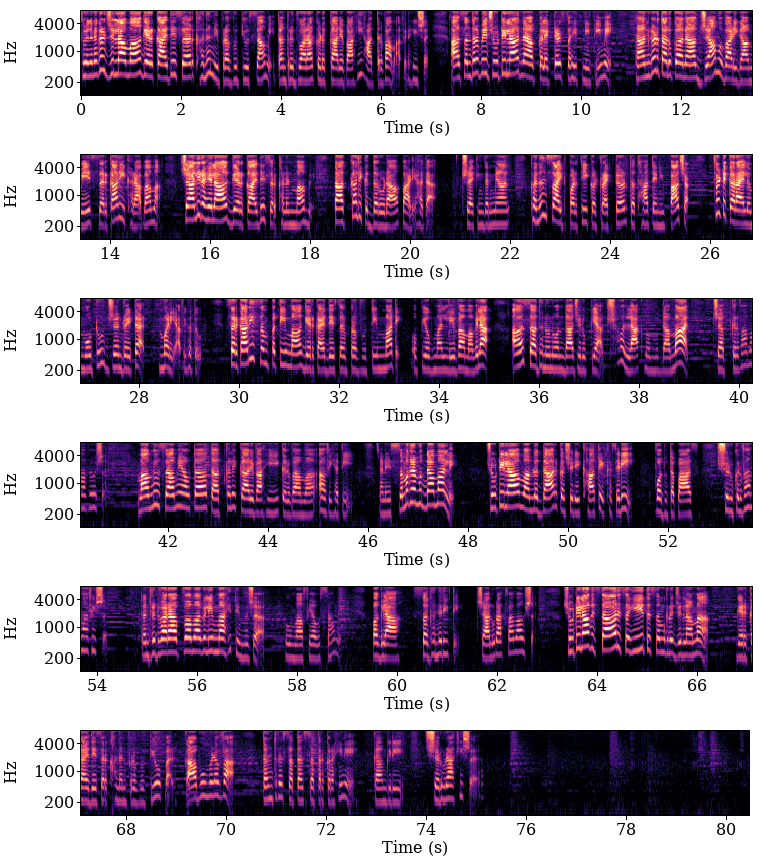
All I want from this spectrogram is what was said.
સુરેન્દ્રનગર જિલ્લામાં ગેરકાયદેસર ખનનની પ્રવૃત્તિઓ સામે તંત્ર દ્વારા કડક કાર્યવાહી હાથ ધરવામાં આવી રહી છે. આ સંદર્ભે ચોટીલા નાયબ કલેક્ટર સહિતની ટીમે થાનગઢ તાલુકાના જામવાડી ગામે સરકારી ખરાબામાં ચાલી રહેલા ગેરકાયદેસર ખનન મામલે તાત્કાલિક દરોડા પાડ્યા હતા. ટ્રેકિંગ દરમિયાન ખનન સાઇટ પરથી એક ટ્રેક્ટર તથા તેની પાછળ ફિટ કરાયેલ મોટું જનરેટર મળી આવ્યું હતું. સરકારી સંપત્તિમાં ગેરકાયદેસર પ્રવૃત્તિ માટે ઉપયોગમાં લેવામાં આવેલા આ સાધનોનો અંદાજે રૂપિયા છ લાખનો મુદ્દામાલ જપ્ત કરવામાં આવ્યો છે. મામલો સામે આવતા તાત્કાલિક કાર્યવાહી કરવામાં આવી હતી અને સમગ્ર મુદ્દામાલને ચોટીલા મામલતદાર કચેરી ખાતે ખસેડી વધુ તપાસ શરૂ કરવામાં આવી છે. તંત્ર દ્વારા આપવામાં આવેલી માહિતી મુજબ ભૂમાફિયાઓ સામે પગલાં સઘન રીતે ચાલુ રાખવામાં આવશે. ચોટીલા વિસ્તાર સહિત સમગ્ર જિલ્લામાં ગેરકાયદેસર ખનન પ્રવૃત્તિઓ પર કાબૂ મેળવવા તંત્ર સતત સતર્ક રહીને કામગીરી શરૂ રાખી છે.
